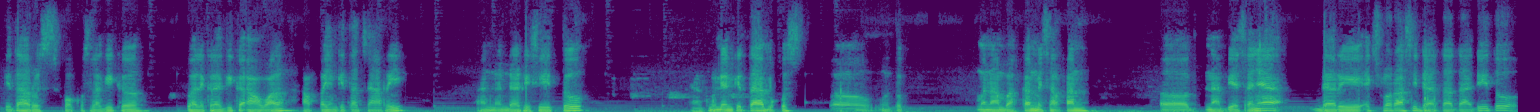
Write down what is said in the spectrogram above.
kita harus fokus lagi ke balik lagi ke awal apa yang kita cari dan dari situ nah kemudian kita fokus uh, untuk menambahkan misalkan uh, nah biasanya dari eksplorasi data tadi itu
